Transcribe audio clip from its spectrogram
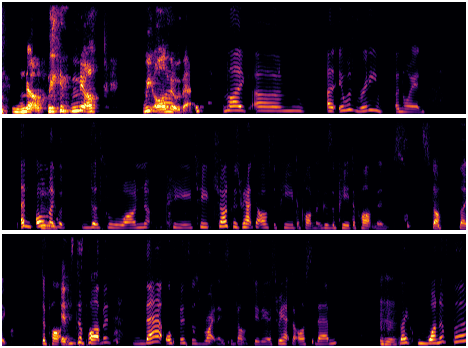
No, no. We all What? know that. like um uh, it was really annoying and oh my Mm. god this one PE teacher because we had to ask the PE department because the PE department's stuff like department It's- department their office was right next to dance studio so we had to ask them Mhm. like one of them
